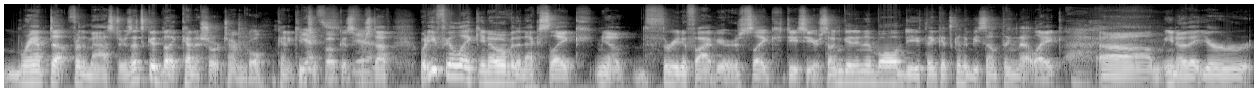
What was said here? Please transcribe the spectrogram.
ramped up for the Masters. That's good, like kind of short term goal. Kind of keeps you focused yeah. for stuff. What do you feel like you know over the next like you know three to five years? Like, do you see your son getting involved? Do you think it's going to be something that like um, you know that you're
